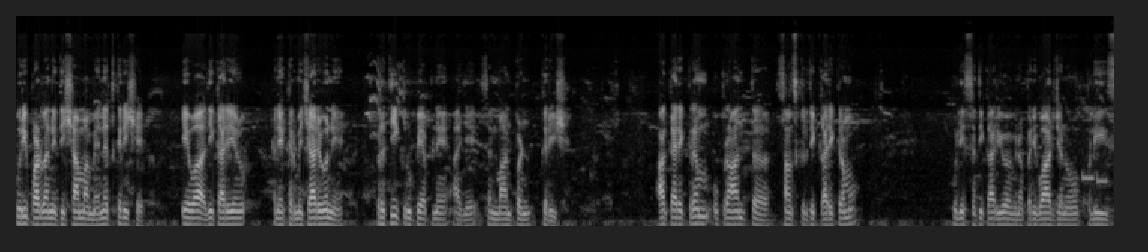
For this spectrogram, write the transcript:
પૂરી પાડવાની દિશામાં મહેનત કરી છે, એવા અધિકારીઓ અને કર્મચારીઓને પ્રતિક રૂપે આપણે આજે સન્માન પણ કરી છે. આ કાર્યક્રમ ઉપરાંત સાંસ્કૃતિક કાર્યક્રમો, પોલીસ અધિકારીઓ, એમના પરિવારજનો, પોલીસ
